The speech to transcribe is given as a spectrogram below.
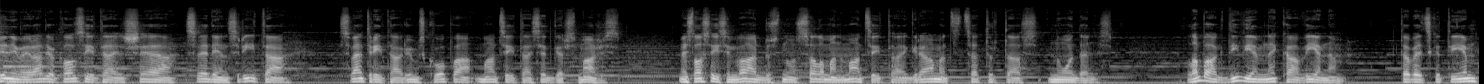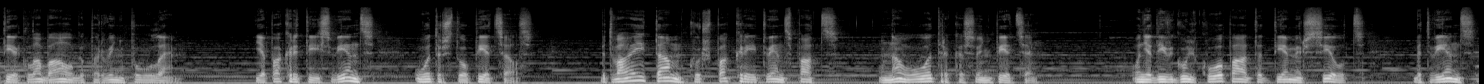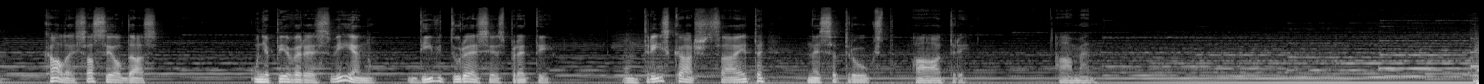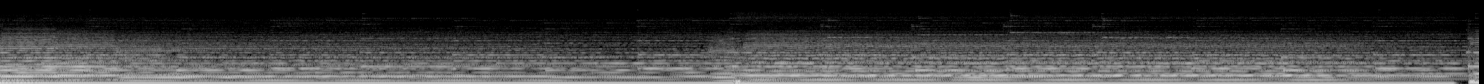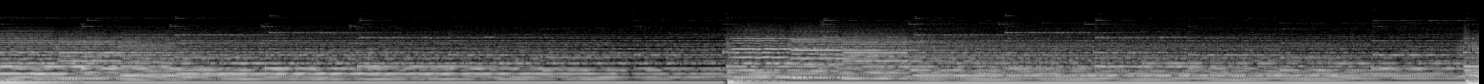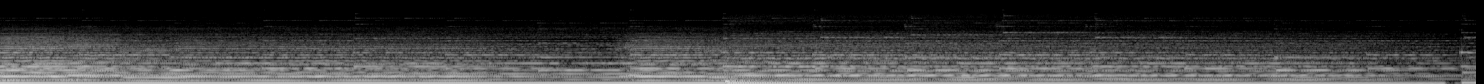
Cienījamie radio klausītāji, šajā svētdienas rītā, svētkrītā ar jums kopā mācītājs Edgars Mažis. Mēs lasīsim vārdus no Salamana mācītāja grāmatas 4. nodaļas. Labāk diviem nekā vienam, tāpēc ka tiem tiek laba alga par viņu pūlēm. Ja pakritīs viens, otrs to piecels. Bet vai tam, kurš pakrīt viens pats, un nav otra, kas viņu pieceļ? Un ja divi guļ kopā, tad tiem ir silts, bet viens kā lai sasildās, un ja pievērēs vienu, divi turēsies pretī, un trīskārša saite nesatrūkst ātri. Āmen!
